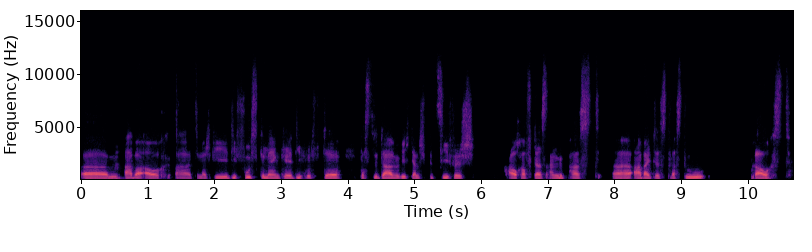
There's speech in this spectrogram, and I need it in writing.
ähm, aber auch äh, zum Beispiel die Fußgelenke, die Hüfte, dass du da wirklich ganz spezifisch auch auf das angepasst äh, arbeitest, was du brauchst.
